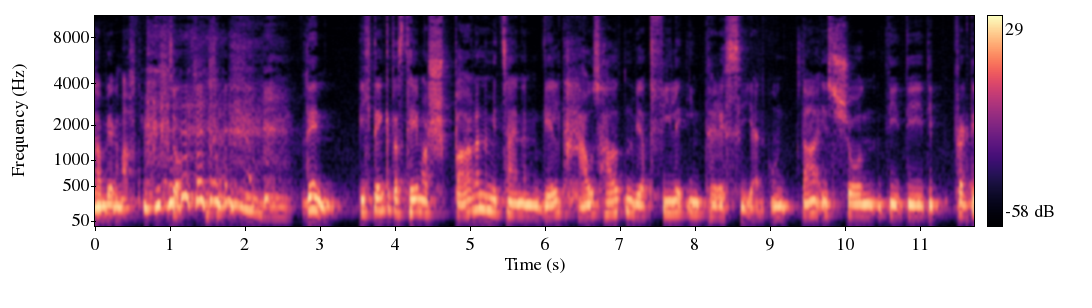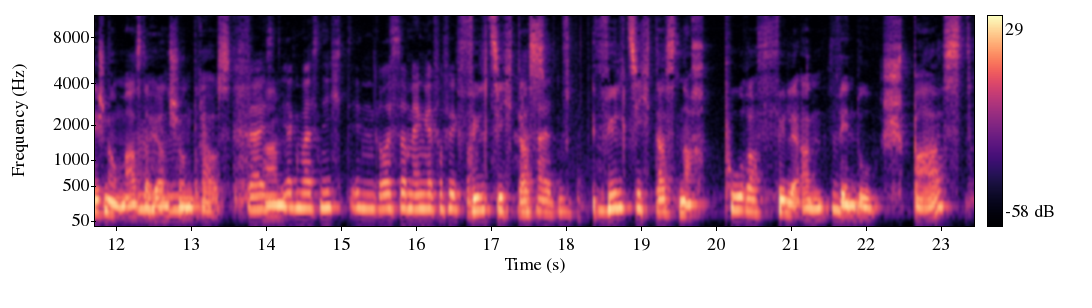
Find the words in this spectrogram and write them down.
haben wir Mhm. gemacht. So. Denn ich denke, das Thema Sparen mit seinem Geld haushalten wird viele interessieren. Und da ist schon, die, die, die Practitioner und Master hören schon draus. Da ist Ähm, irgendwas nicht in großer Menge verfügbar. fühlt sich das, Haushalten. fühlt sich das nach purer Fülle an, wenn du sparst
